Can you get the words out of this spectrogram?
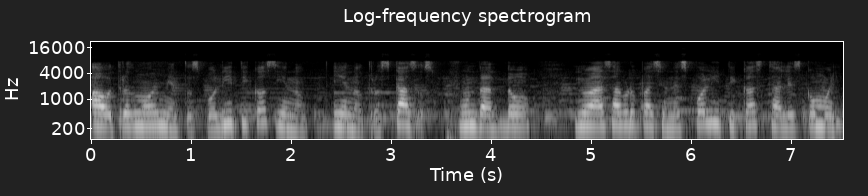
a otros movimientos políticos y en, otros casos, fundando nuevas agrupaciones políticas tales como el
